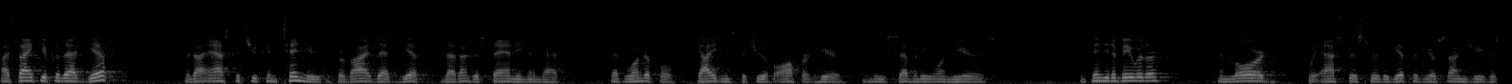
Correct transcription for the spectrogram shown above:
I thank you for that gift, and I ask that you continue to provide that gift, that understanding, and that that wonderful guidance that you have offered here in these 71 years. Continue to be with her. And Lord, we ask this through the gift of your Son, Jesus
